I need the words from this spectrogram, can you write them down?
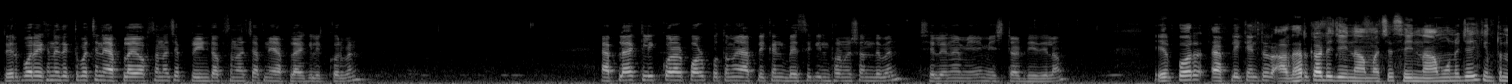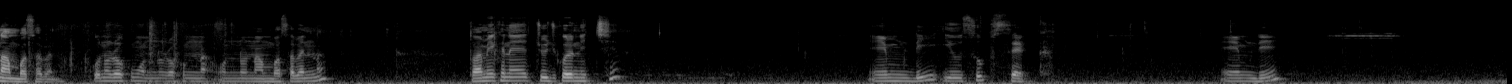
তো এরপরে এখানে দেখতে পাচ্ছেন অ্যাপ্লাই অপশান আছে প্রিন্ট অপশান আছে, আপনি অ্যাপ্লাই ক্লিক করবেন। অ্যাপ্লাই ক্লিক করার পর প্রথমে অ্যাপ্লিকেন্ট বেসিক ইনফরমেশন দেবেন। ছেলে নাম মেয়ে মিস্টার দিয়ে দিলাম। এরপর অ্যাপ্লিকেন্টের আধার কার্ডে যেই নাম আছে, সেই নাম অনুযায়ী কিন্তু নাম বসাবেন। কোনো রকম, অন্য রকম অন্য নাম বসাবেন না। তো আমি এখানে চুজ করে নিচ্ছি। MD Yusuf Sheikh MD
